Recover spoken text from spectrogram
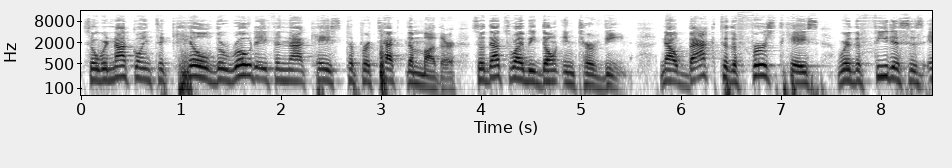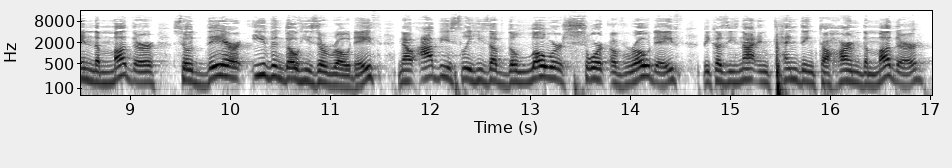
So we're not going to kill the rodef in that case to protect the mother. So that's why we don't intervene. Now back to the first case where the fetus is in the mother. So there, even though he's a rodef, now obviously he's of the lower sort of rodef because he's not intending to harm the mother.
